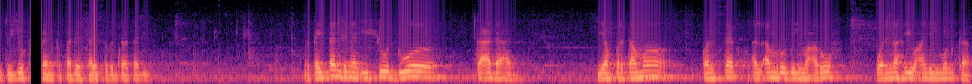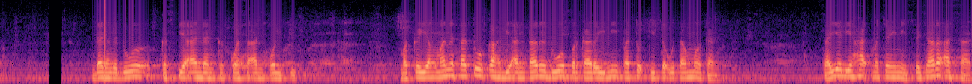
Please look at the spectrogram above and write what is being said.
Ditujukan kepada saya sebentar tadi. Berkaitan dengan isu dua keadaan. Yang pertama Konsep Al-Amru Bil Ma'ruf Wan Nahyu Anil Munkar. Dan yang kedua Kesetiaan dan kekuasaan politik Maka yang mana satukah di antara dua perkara ini patut kita utamakan? Saya lihat macam ini, secara asas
